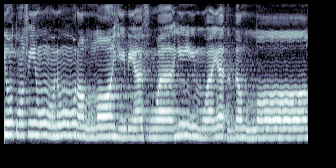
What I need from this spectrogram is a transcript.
يطفئوا نور الله بأفواههم ويأبى الله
